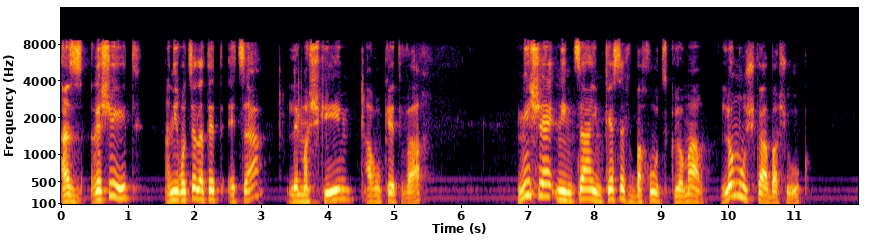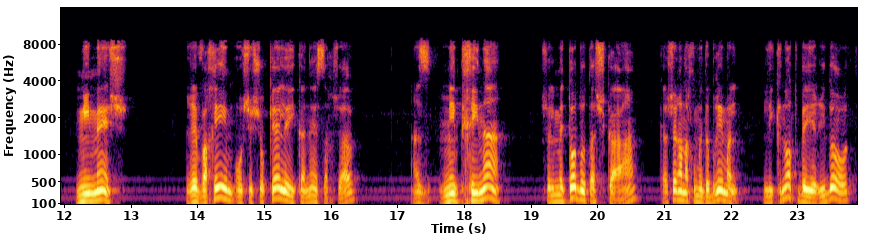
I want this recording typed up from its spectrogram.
אז ראשית, אני רוצה לתת עצה למשקיעים ארוכי טווח. מי שנמצא עם כסף בחוץ, כלומר לא מושקע בשוק, מימש רווחים או ששוקל להיכנס עכשיו, אז מבחינה של מתודות השקעה, כאשר אנחנו מדברים על לקנות בירידות,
